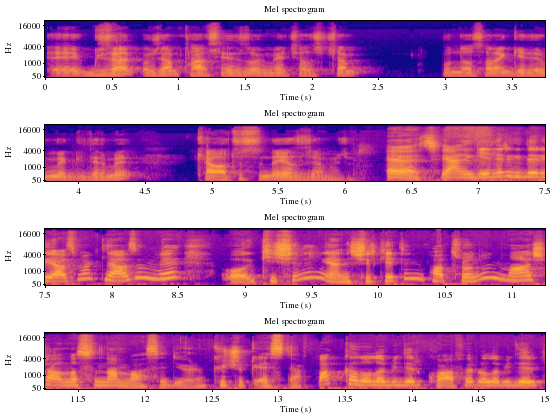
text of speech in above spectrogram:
e, güzel hocam. Tavsiyenize uymaya çalışacağım. Bundan sonra gelirimi ve giderimi kağıt üstünde yazacağım hocam. Evet yani gelir gideri yazmak lazım ve o kişinin yani şirketin patronun maaş almasından bahsediyorum. Küçük esnaf, bakkal olabilir, kuaför olabilir,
